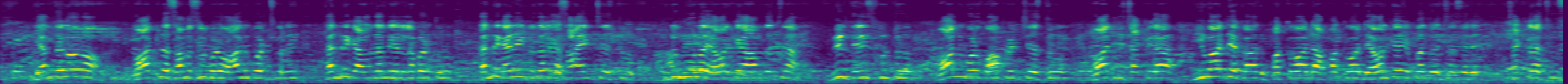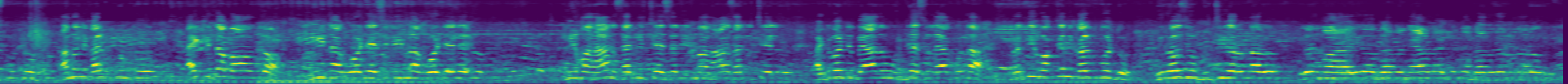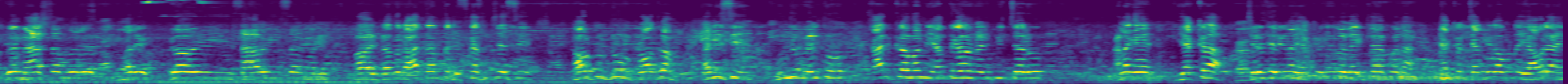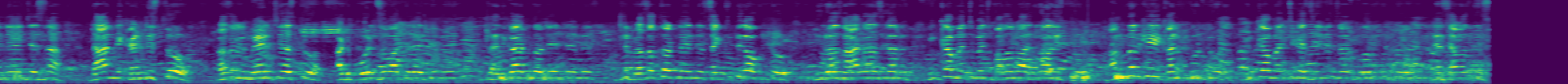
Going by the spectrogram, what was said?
ఎంతగానో వాటిలో సమస్యలు కూడా వాళ్ళు కోర్చుకొని తండ్రికి అన్నదండ్రి నిలబడుతూ తండ్రికి అనేక విధాలుగా సహాయం చేస్తూ కుటుంబంలో ఎవరికే ఆపద వచ్చినా వీళ్ళు తెలుసుకుంటూ వాళ్ళు కూడా కోఆపరేట్ చేస్తూ వాటిని చక్కగా ఈ వార్డే కాదు పక్క వార్డు ఆ పక్క వార్డు ఎవరికే ఇబ్బంది వచ్చినా సరే చక్కగా చూసుకుంటూ అందరిని కలుపుకుంటూ ఐక్యతా భావంతో వీడు నాకు ఓటేసి వీడు నాకు ఓటేయలేదు వీళ్ళు మా నాన్న సర్వీస్ చేశారు వీళ్ళు మా నాన్న సర్వీస్ చేయలేదు. అటువంటి భేదం ఉద్దేశం లేకుండా ప్రతి ఒక్కరిని కలుపుకుంటూ ఈరోజు బుజ్జి గారు ఉన్నారు. ఈరోజు మా బ్రదర్ నేవలాంటి మా బ్రదర్ గారు ఉన్నారు. ఇదో మాస్టర్ గారు. మరి ఈ సార్ ఈ సార్ మరి మా బ్రదర్ రాత్రి అంతా డిస్కషన్ చేసి హౌ టు డూ ప్రోగ్రామ్ అనేసి ముందుకు వెళ్తూ కార్యక్రమాన్ని ఎంతగానో నడిపించారు. అలాగే ఎక్కడ చెడు జరిగినా ఎక్కడ ఇందులో లైట్ లేకపోయినా ఎక్కడ చెడ్డగా ఉన్నా ఎవరే అన్యాయం చేసినా దాన్ని ఖండిస్తూ ప్రజలకు మేలు చేస్తూ అటు పోలీసు వార్తలు అయితేమి ఇట్లా అధికారులతో అయితేమి ఇట్లా ప్రజలతో శక్తిగా ఉంటూ ఈరోజు నాగరాజు గారు ఇంకా మంచి మంచి పదవులు అధిరోహిస్తూ అందరికీ కలుపుకుంటూ ఇంకా మంచిగా జీవించాలని కోరుకుంటూ నేను సెలవు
